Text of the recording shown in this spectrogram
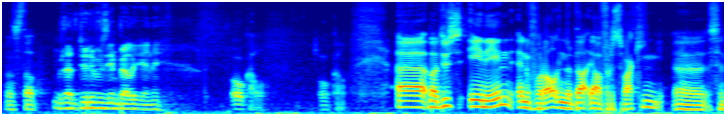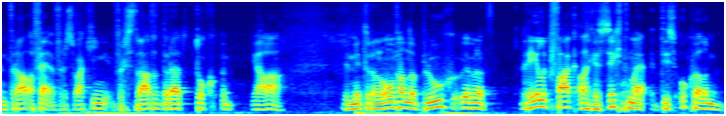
Dan staat Maar dat durven ze in België niet. ook al. Ook al. Eh, maar dus 1-1 en vooral inderdaad ja, verzwakking eh, centraal. Enfin, verzwakking, Verstraten eruit. Toch een- ja, de metronoom van de ploeg. We hebben het redelijk vaak al gezegd, maar het is ook wel een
